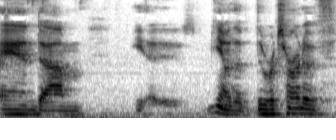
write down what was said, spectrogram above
and, um, you know, the, the return of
